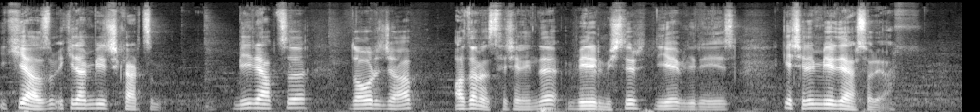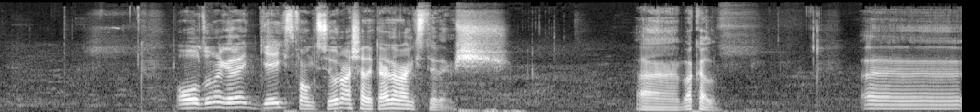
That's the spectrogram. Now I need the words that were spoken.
2 yazdım. 2'den 1 çıkarttım. 1 yaptı. Doğru cevap Adana seçeneğinde verilmiştir diyebiliriz. Geçelim bir diğer soruya. Olduğuna göre gx fonksiyonu aşağıdakilerden hangisidir demiş. Ha, bakalım. Ee,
